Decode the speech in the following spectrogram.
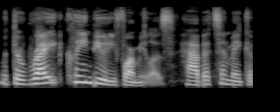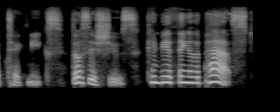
With the right clean beauty formulas, habits, and makeup techniques, those issues can be a thing of the past.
